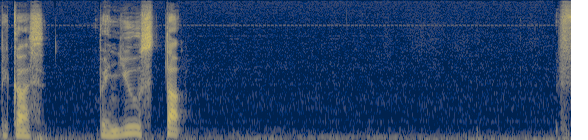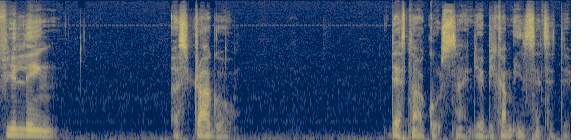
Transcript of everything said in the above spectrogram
Because when you stop feeling a struggle, that's not a good sign. You become insensitive.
